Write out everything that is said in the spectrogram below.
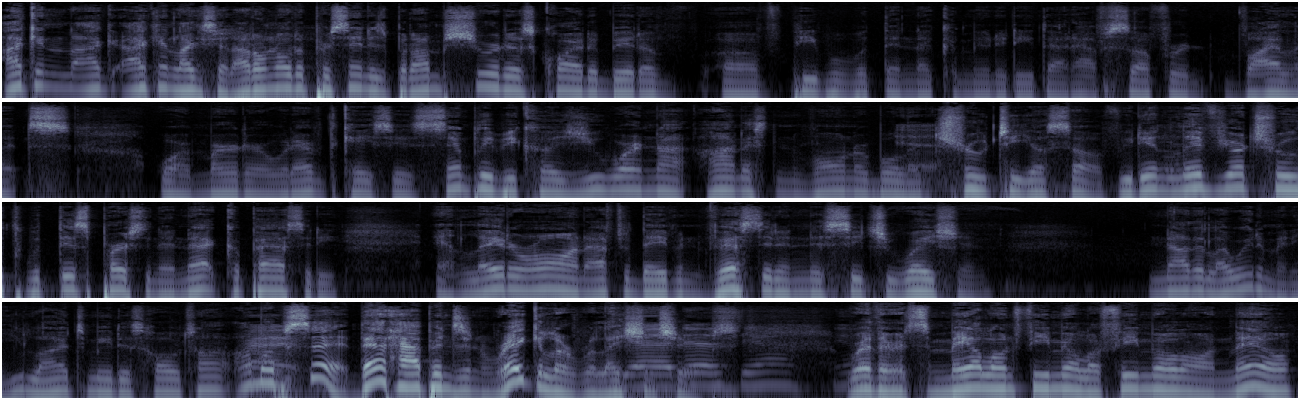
I can. I, I can. Like I said, I don't know the percentage, but I'm sure there's quite a bit of of people within the community that have suffered violence or murder or whatever the case is, simply because you were not honest and vulnerable Yeah. and true to yourself. You didn't live your truth with this person in that capacity, and later on, after they've invested in this situation. Now they're like, wait a minute, you lied to me this whole time. I'm Right. upset. That happens in regular relationships, Yeah, it yeah, yeah. whether it's male on female or female on male,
